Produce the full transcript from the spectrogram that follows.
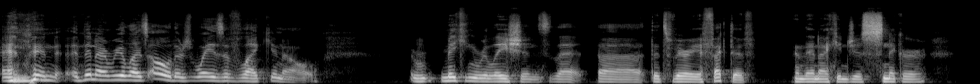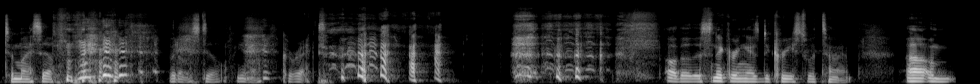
And then and then I realized, oh, there's ways of like, you know, r- making relations that uh that's very effective. And then I can just snicker to myself. but I'm still, you know, correct. Although the snickering has decreased with time. Um,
